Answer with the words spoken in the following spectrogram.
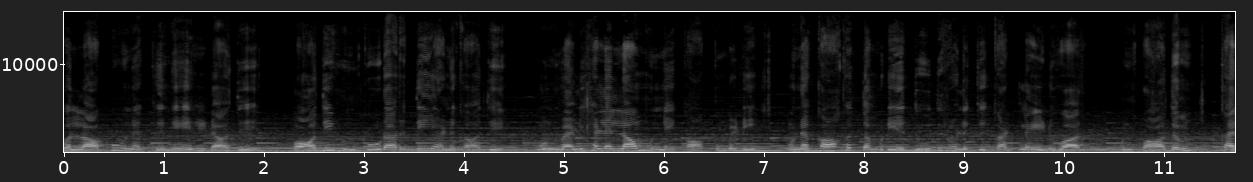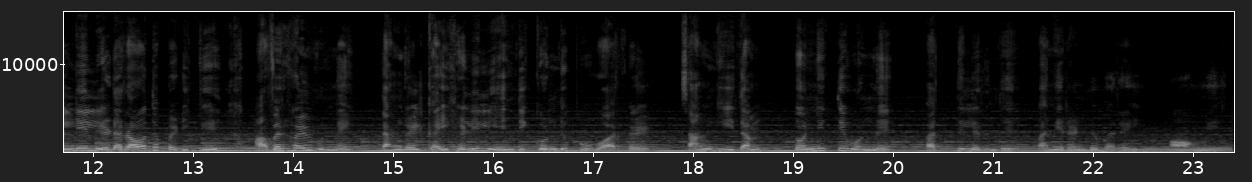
பொல்லாப்பு உனக்கு நேரிடாது. வாதி உன் கூடாரத்தை அணுகாது. உன் வழிகளெல்லாம் உன்னை காக்கும்படி உனக்காக தம்முடைய தூதர்களுக்கு கட்டளையிடுவார். உன் பாதம் கல்லில் இடராதபடிக்கு அவர்கள் உன்னை தங்கள் கைகளில் ஏந்தி கொண்டு போவார்கள். சங்கீதம் தொண்ணூத்தி ஒன்று பத்திலிருந்து பனிரெண்டு வரை. ஆமே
